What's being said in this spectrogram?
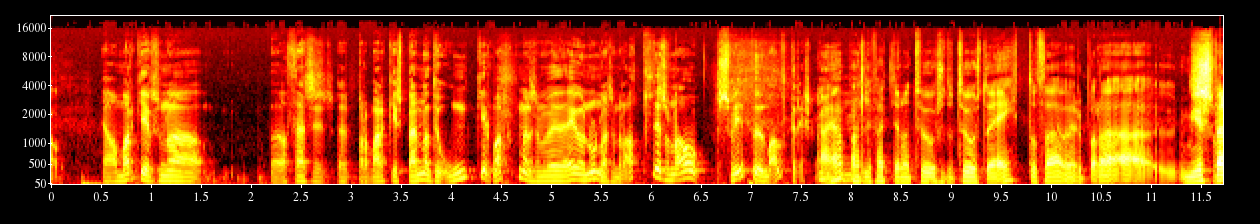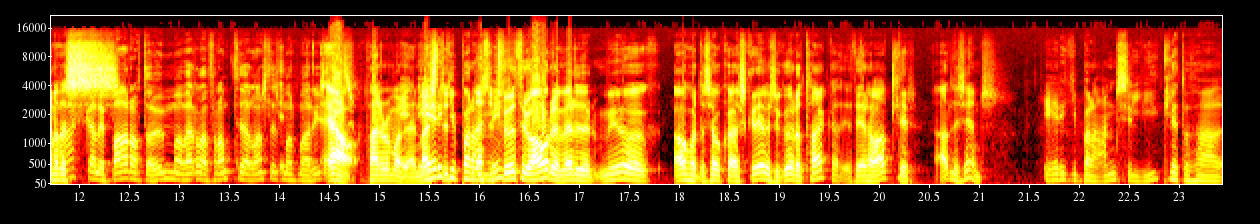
Já, margir svona er bara margir spennandi ungir markmenn sem við eigum núna sem er allir svona á svipuðum aldri sko. Já, já, bara allir fættir á 2000 og 2001 og það verður bara mjög spennandi Svakaleg bara átt að um að verða framtíða landsliðsmarkmaður í Já, Íslands sko. það er Er- er Næstu, ekki bara næstu mitt- 2-3 árin verður mjög áhvert að sjá hvað að skrifa þessi gaur að taka því þeir hafa allir, allir séns er ekki bara ansi líklegt að það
